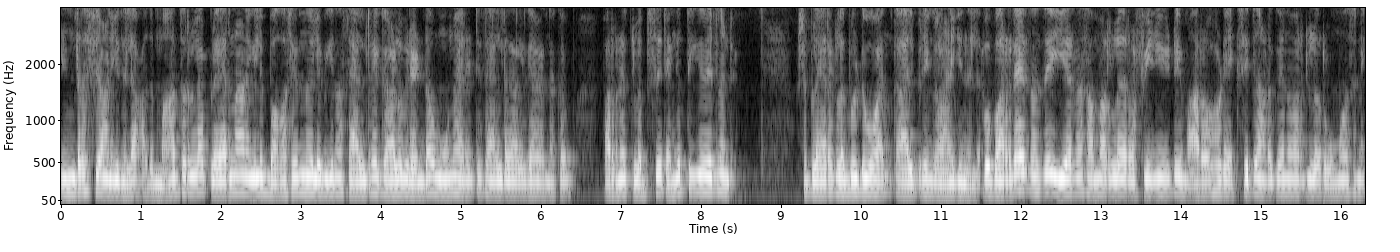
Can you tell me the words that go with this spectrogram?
ഇൻട്രസ്റ്റ് കാണിക്കുന്നില്ല. അത് മാത്രമല്ല പ്ലെയറിനാണെങ്കിൽ ബാസിൽ നിന്ന് ലഭിക്കുന്ന സാലറിയെക്കാളും രണ്ടോ മൂന്നോ ഇരട്ടി സാലറി നൽകാം എന്നൊക്കെ പറഞ്ഞ് ക്ലബ്സ് രംഗത്തേക്ക് വരുന്നുണ്ട്. പക്ഷെ പ്ലെയറെ ക്ലബ്ബ് വിട്ട് പോകാൻ താല്പര്യം കാണിക്കുന്നില്ല. ഇപ്പോൾ പറഞ്ഞിരുന്നത് ഈ വരുന്ന സമ്മറിൽ റഫീനിയുടെയും അറോഹയുടെ എക്സിറ്റ് നടക്കുക എന്ന് പറഞ്ഞിട്ടുള്ള റൂമേഴ്സിന്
